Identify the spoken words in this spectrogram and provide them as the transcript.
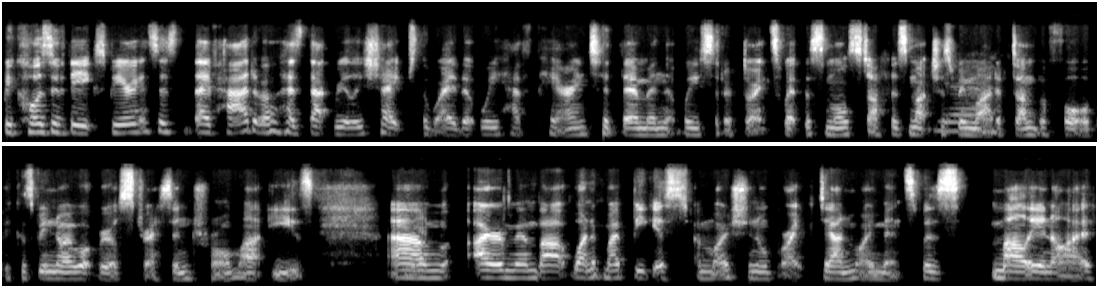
because of the experiences they've had or has that really shaped the way that we have parented them and that we sort of don't sweat the small stuff as much yeah. as we might have done before because we know what real stress and trauma is um, yeah. i remember one of my biggest emotional breakdown moments was Marley and I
